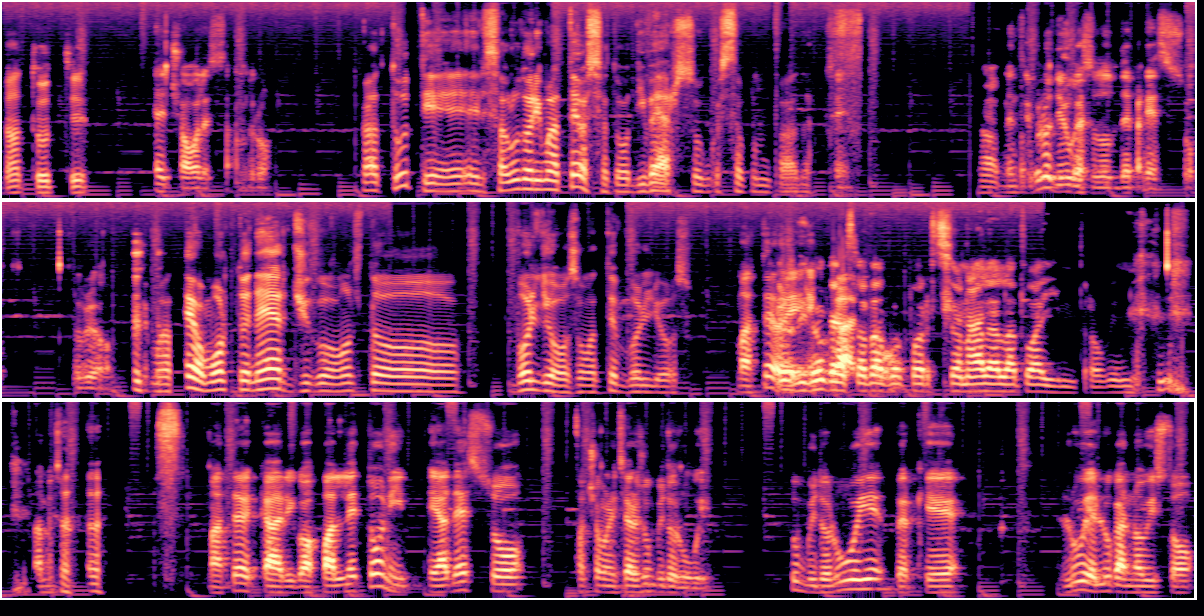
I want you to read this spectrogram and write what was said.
Ciao a tutti. E ciao Alessandro. Ciao a tutti e il saluto di Matteo è stato diverso in questa puntata. Sì. Mentre quello di Luca è stato depresso. Proprio... Matteo molto energico, molto voglioso, Matteo è voglioso. Matteo quello è di Luca è, è stato proporzionale alla tua intro, quindi... Matteo è carico a pallettoni e adesso facciamo iniziare subito lui. Subito lui perché lui e Luca hanno visto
